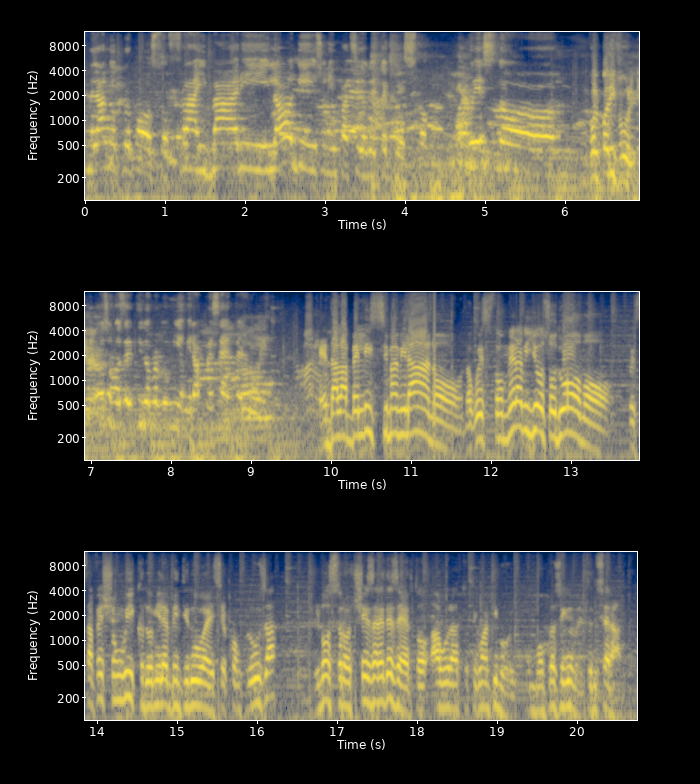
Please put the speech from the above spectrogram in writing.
me l'hanno proposto fra i vari loghi sono impazzito, ho detto è questo, questo colpo di fulmine. lo sono sentito proprio mio, mi rappresenta è lui. E dalla bellissima Milano, da questo meraviglioso Duomo, questa Fashion Week 2022 si è conclusa. Il vostro Cesare Deserto augura a tutti quanti voi un buon proseguimento di serata.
